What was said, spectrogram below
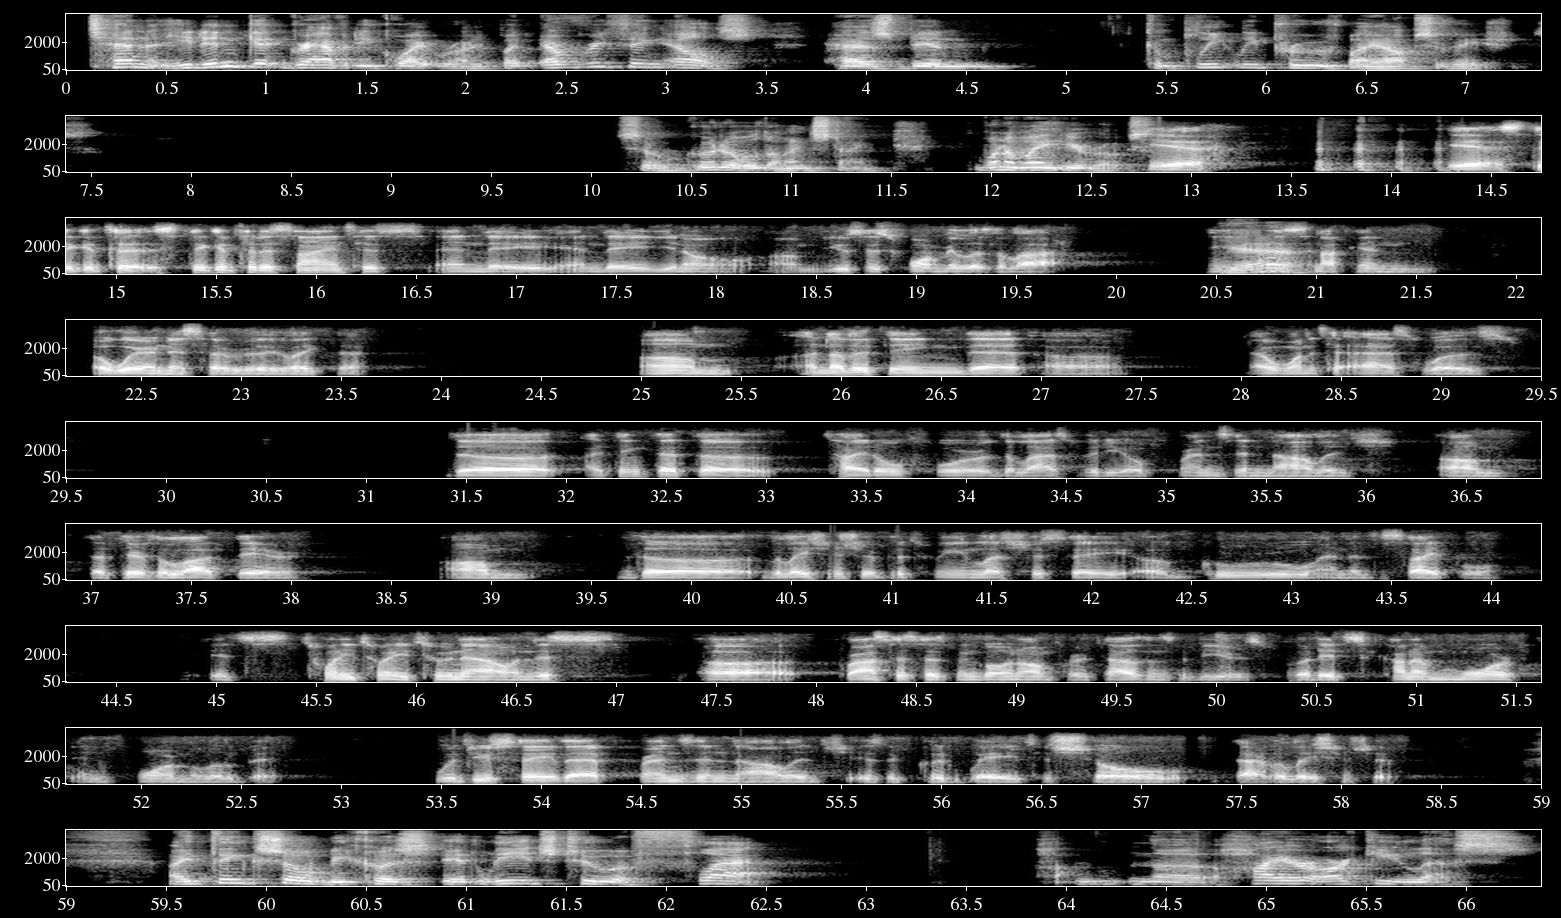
tenet. He didn't get gravity quite right, but everything else has been completely proved by observations. So good old Einstein, one of my heroes. Yeah. Yeah. Stick it to stick it to the scientists, and they and they you know um, use his formulas a lot. He kind Yeah. of snuck in awareness. I really like that. Um, another thing that uh, I wanted to ask was the I think that the title for the last video, Friends and Knowledge, um, that there's a lot there. Um, the relationship between, let's just say, a guru and a disciple. It's 2022 now, and this uh, process has been going on for thousands of years, but it's kind of morphed in form a little bit. Would you say that friends in knowledge is a good way to show that relationship? I think so because it leads to a flat uh, hierarchy less.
